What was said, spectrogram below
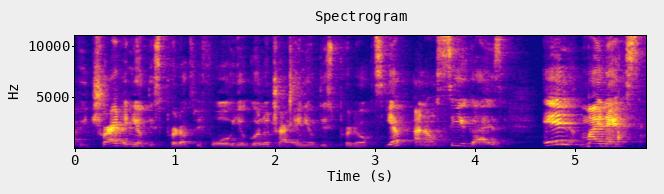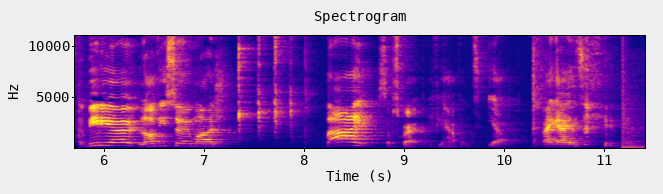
if you tried any of these products before you're to try any of these products. Yep and i'll see you guys in my next video. Love you so much. Bye. Subscribe if you haven't. Yeah. Bye guys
